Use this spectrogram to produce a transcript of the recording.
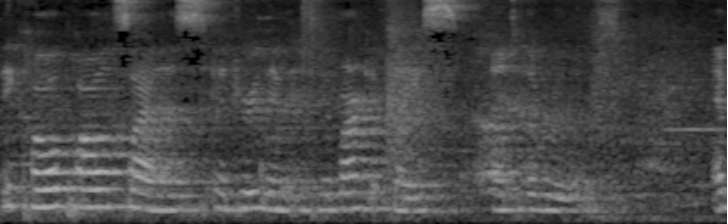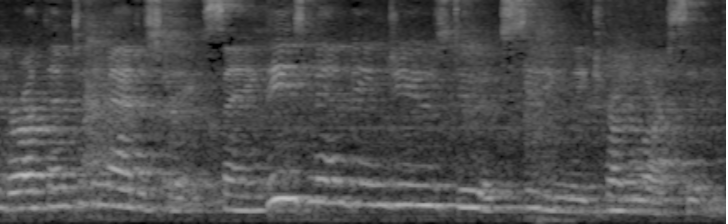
they called Paul and Silas and drew them into the marketplace unto the rulers, and brought them to the magistrates, saying, These men, being Jews, do exceedingly trouble our city,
